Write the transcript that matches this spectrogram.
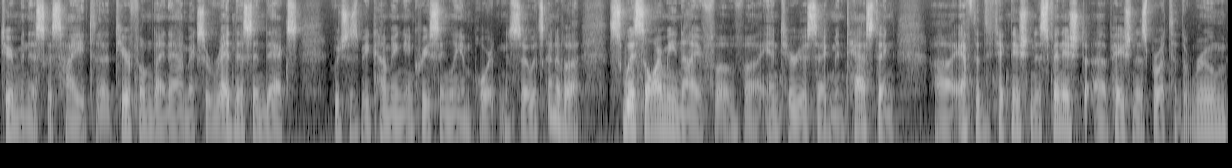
tear meniscus height, uh, tear film dynamics, or redness index, which is becoming increasingly important. So it's kind of a Swiss Army knife of uh, anterior segment testing. Uh, after the technician is finished, a patient is brought to the room,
